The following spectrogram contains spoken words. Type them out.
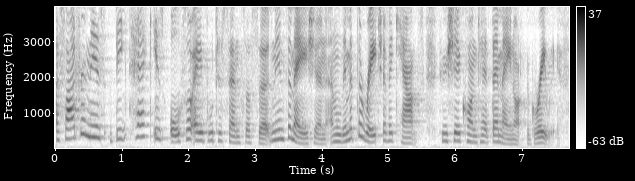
Aside from this, big tech is also able to censor certain information and limit the reach of accounts who share content they may not agree with.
